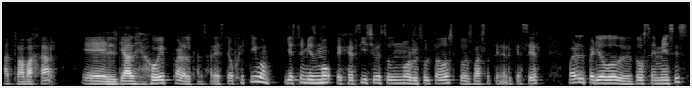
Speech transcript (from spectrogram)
a trabajar el día de hoy para alcanzar este objetivo. Y este mismo ejercicio, estos mismos resultados los vas a tener que hacer para el periodo de 12 meses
